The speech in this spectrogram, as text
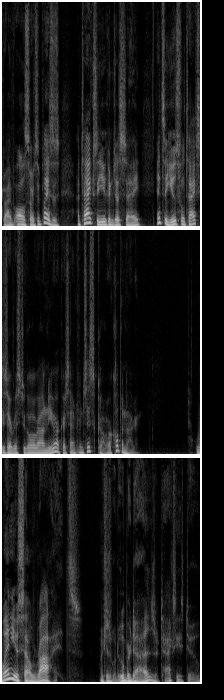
drive all sorts of places. A taxi, you can just say it's a useful taxi service to go around New York or San Francisco or Copenhagen when you sell rides, which is what Uber does or taxis do,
